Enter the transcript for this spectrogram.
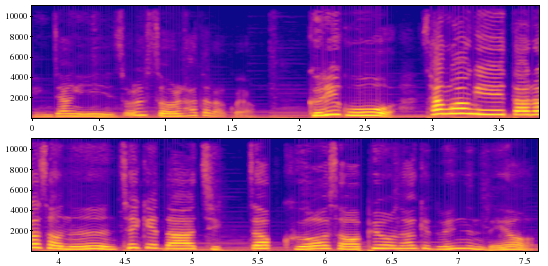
굉장히 쏠쏠하더라고요. 그리고 상황에 따라서는 책에다 직접 그어서 표현하기도 했는데요.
